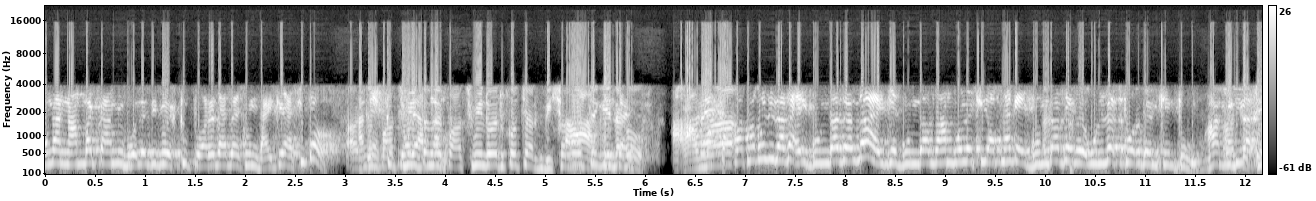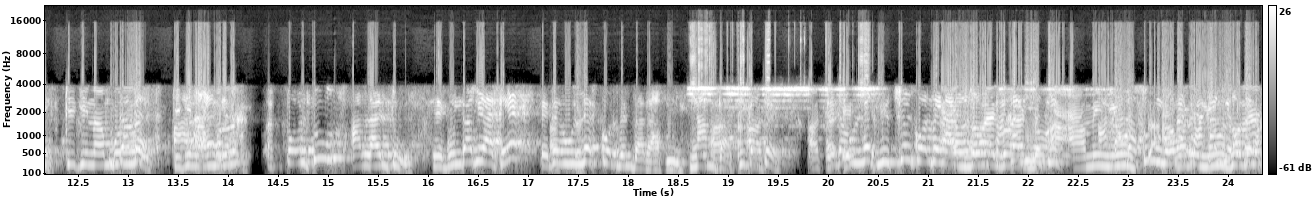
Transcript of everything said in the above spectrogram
ওনার নাম্বারটা আমি বলে দিব একটু পরে দাদা এখন বাইকে আছি তো। আচ্ছা আমি একটু পাঁচ মিনিট ওয়েট করছি আর বিষয় হচ্ছে কি দেখো। একটা কথা বলি দাদা এই গুন্ডাদের না এই যে গুন্ডার নাম বলেছি আপনাকে এই গুন্ডাদের উল্লেখ করবেন কিন্তু হ্যাঁ আচ্ছা, মিডিয়াতে কি- কি কি নাম বললে? কি কি নাম বললে? পল্টু আর লালটু এই গুন্ডা যে আছে এদের আচ্ছা। উল্লেখ করবেন দাদা আপনি নামটা আচ্ছা, ঠিক আছে আচ্ছা, এটা উল্লেখ নিশ্চয়ই করবেন একদম, একদম, একদম। আমি ওরা আমাদের দিয়ে হলে-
